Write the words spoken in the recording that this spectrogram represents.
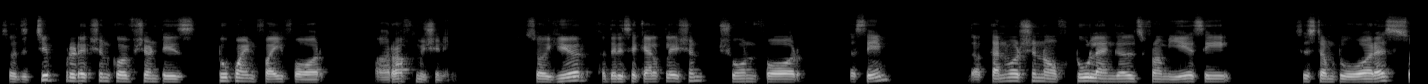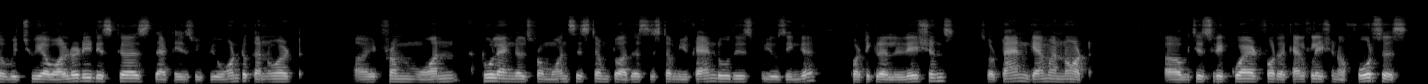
So the chip reduction coefficient is 2.5 for rough machining. So here there is a calculation shown for the same the conversion of tool angles from ASA system to ORS so which we have already discussed that is if you want to convert uh, it from one tool angles from one system to other system you can do this using a particular relations so tan gamma naught uh, which is required for the calculation of forces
